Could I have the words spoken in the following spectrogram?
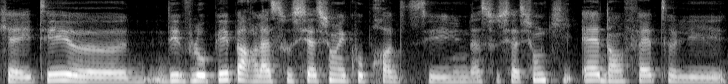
qui a été euh, développé par l'association EcoProd. C'est une association qui aide en fait les,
